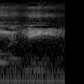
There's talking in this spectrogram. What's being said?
With me.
